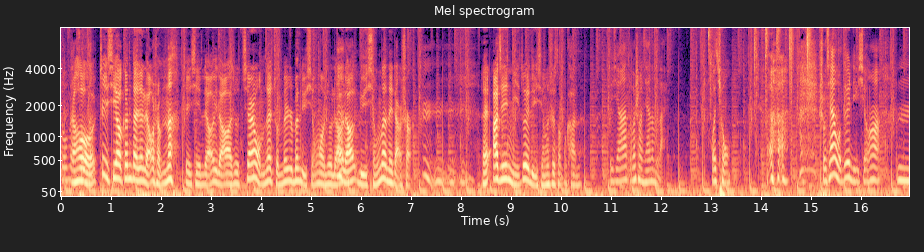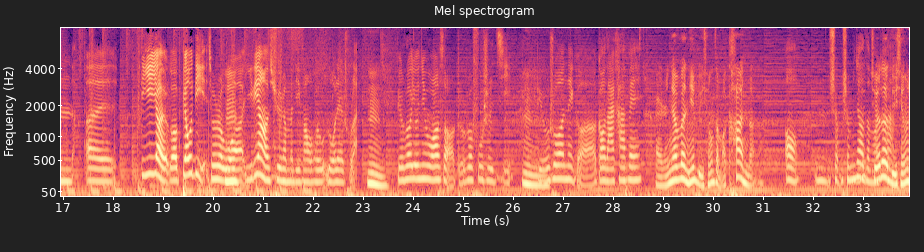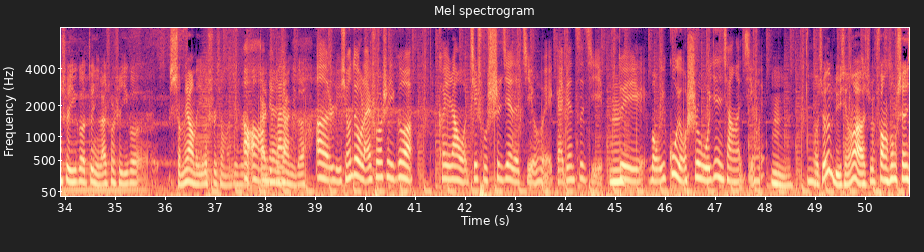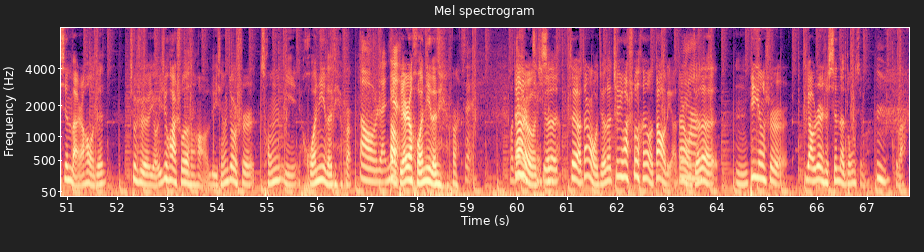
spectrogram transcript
求粉。然后这期要跟大家聊什么呢？这期聊一聊啊，就既然我们在准备日本旅行嘛，我就聊一聊旅行的那点事儿。嗯嗯嗯嗯。哎，阿吉，你对旅行是怎么看的？旅行啊，怎么省钱怎么来。我穷。首先，我对旅行啊，嗯呃。第一要有个标的，就是我一定要去什么地方，我会罗列出来。嗯，比如说 Universal，比如说富士急，嗯，比如说那个高达咖啡。哎，人家问你旅行怎么看的呢？哦，嗯，什什么叫怎么？觉得旅行是一个对你来说是一个什么样的一个事情呢？就是哦哦，改变一下你的。呃，旅行对我来说是一个。可以让我接触世界的机会，改变自己对某一固有事物印象的机会。嗯，我觉得旅行啊，就是放松身心吧。然后我觉得，就是有一句话说的很好，旅行就是从你活腻的地方到人到别人活腻的地方。对，但是我觉得，对啊，但是我觉得这句话说的很有道理啊。但是我觉得，嗯，毕竟是要认识新的东西嘛，嗯，对吧？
